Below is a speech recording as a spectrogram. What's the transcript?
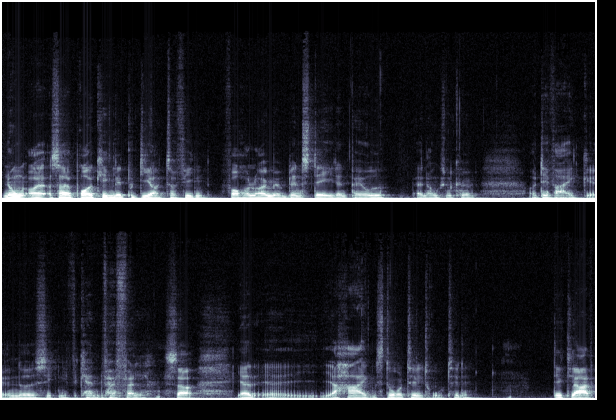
Nogle, og så har jeg prøvet at kigge lidt på direkte trafikken, for at holde øje med, om den steg i den periode, annoncen kørte. Og det var ikke øh, noget signifikant i hvert fald. Så jeg, øh, jeg har ikke en stor tiltro til det. Det er klart,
